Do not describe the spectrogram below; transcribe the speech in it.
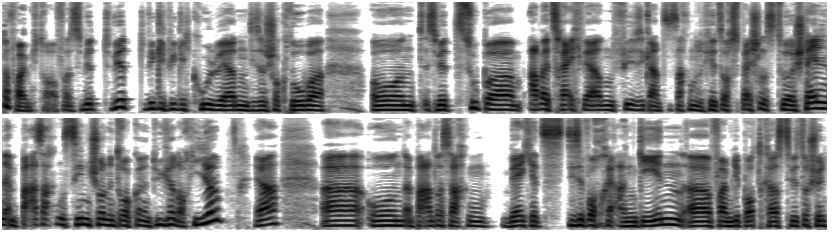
da freue ich mich drauf. Also es wird, wird wirklich, wirklich cool werden, dieser Schocktober. Und es wird super arbeitsreich werden, für diese ganzen Sachen natürlich jetzt auch Specials zu erstellen. Ein paar Sachen sind schon in trockenen Tüchern auch hier. Ja, äh, und ein paar andere Sachen werde ich jetzt diese Woche angehen. Äh, vor allem die Podcasts wird so schön.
